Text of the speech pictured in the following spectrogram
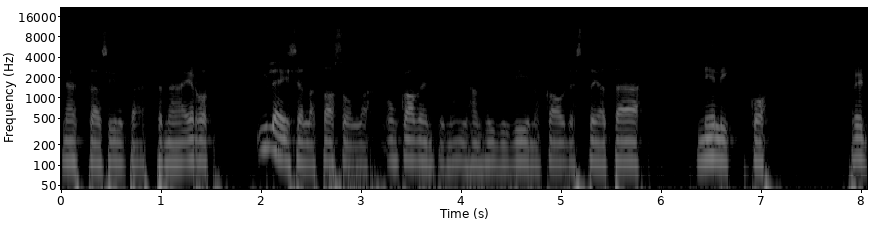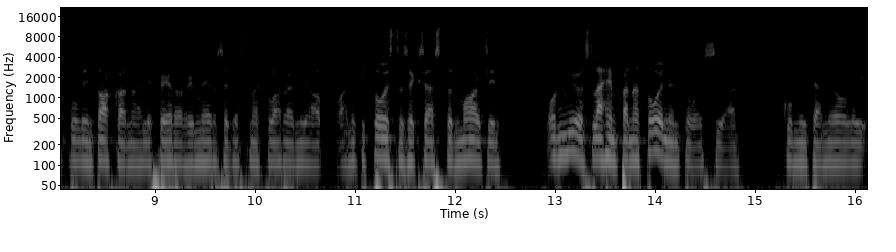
näyttää siltä, että nämä erot yleisellä tasolla on kaventunut ihan hyvin viime kaudesta, ja tämä nelikko Red Bullin takana, eli Ferrari, Mercedes, McLaren ja ainakin toistaiseksi Aston Martin, on myös lähempänä toinen toisiaan kuin mitä ne oli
